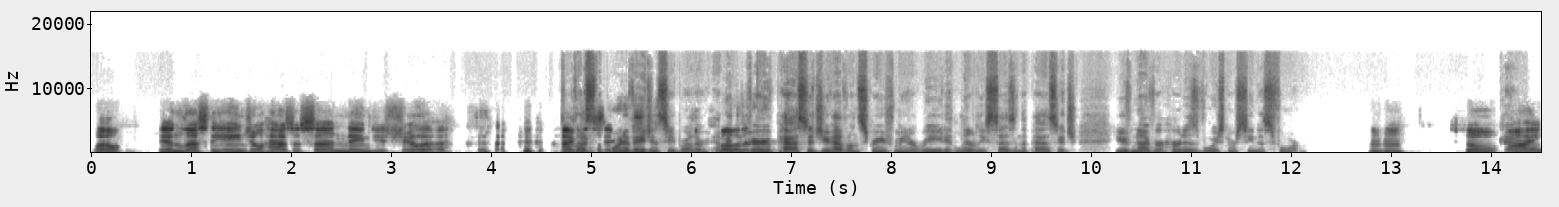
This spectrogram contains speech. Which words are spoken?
Well, unless the angel has a son named Yeshua, Well, that's the point of agency, brother. I mean, the very passage you have on screen for me to read, it literally says in the passage, "You've neither heard his voice nor seen his form." Mhm. So Okay. I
